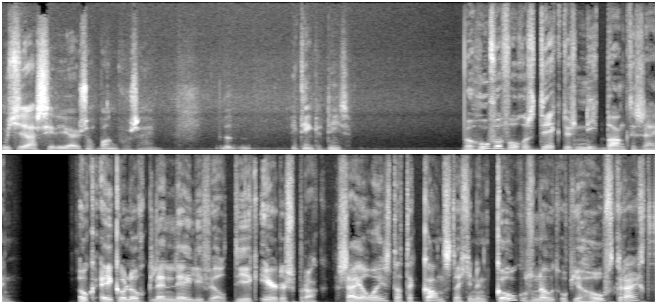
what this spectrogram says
moet je daar serieus nog bang voor zijn? Ik denk het niet. We hoeven volgens Dick dus niet bang te zijn. Ook ecoloog Glenn Lelyveld, die ik eerder sprak, zei al eens dat de kans dat je een kokosnoot op je hoofd krijgt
